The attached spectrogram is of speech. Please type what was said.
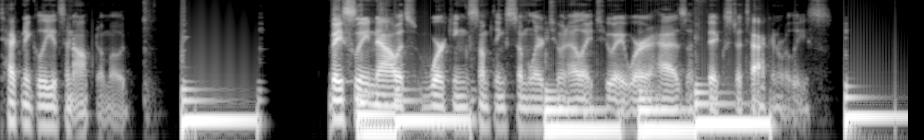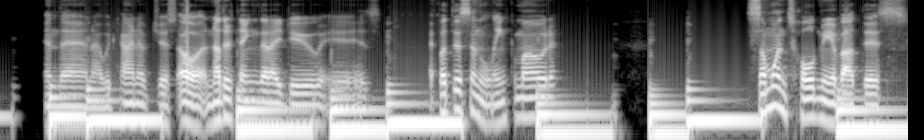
technically it's in opto mode. Basically now it's working something similar to an LA2A where it has a fixed attack and release. And then I would kind of just, oh, another thing that I do is I put this in link mode. Someone told me about this,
